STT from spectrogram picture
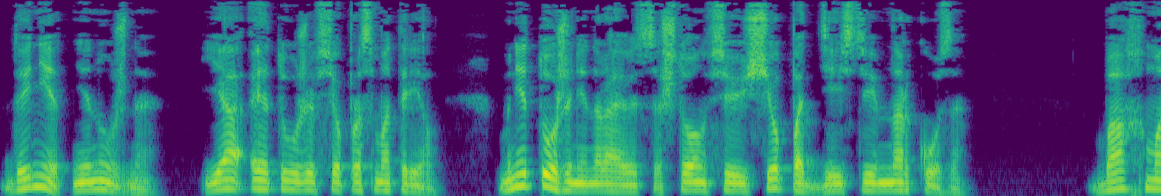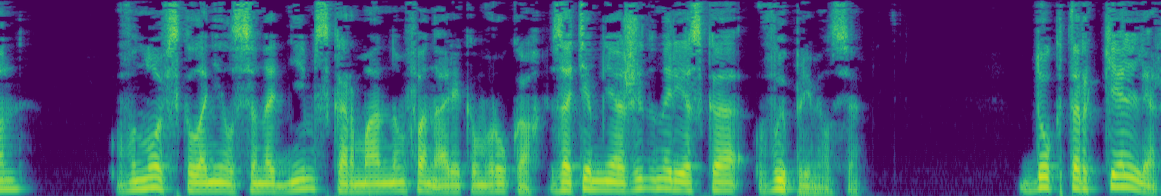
Да нет, не нужно. Я это уже все просмотрел. Мне тоже не нравится, что он все еще под действием наркоза. Бахман вновь склонился над ним с карманным фонариком в руках, затем неожиданно резко выпрямился. Доктор Келлер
